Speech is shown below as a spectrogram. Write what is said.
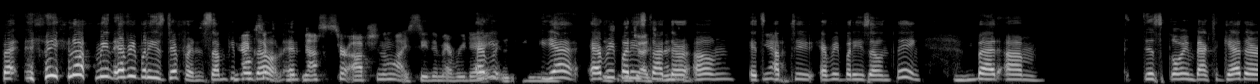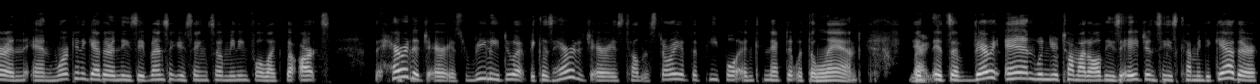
But you know, I mean, everybody's different. Some people Masks don't. And masks are optional i see them every day Every- and- and yeah, everybody's got their own. It's Yeah. up to everybody's own thing. Mhm. But um, this going back together and and working together in these events that you're saying so meaningful, like the arts, the Mm-hmm. heritage areas really do it because heritage areas tell the story of the people and connect it with the land. It- it's a very and when you're talking about all these agencies coming together,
